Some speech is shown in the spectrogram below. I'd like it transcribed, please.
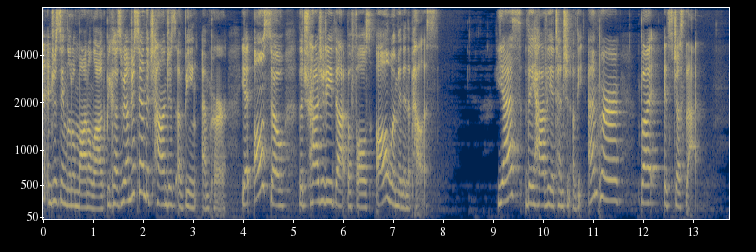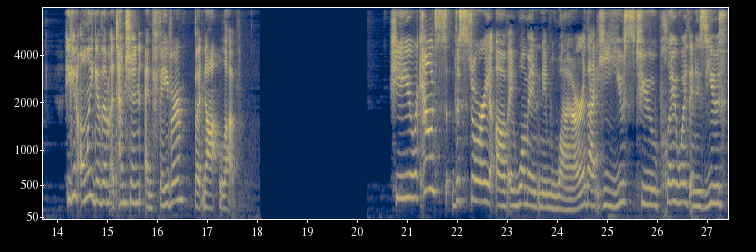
an interesting little monologue because we understand the challenges of being emperor, yet also the tragedy that befalls all women in the palace. Yes, they have the attention of the emperor, but it's just that. He can only give them attention and favor, but not love. He recounts the story of a woman named Wan that he used to play with in his youth,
